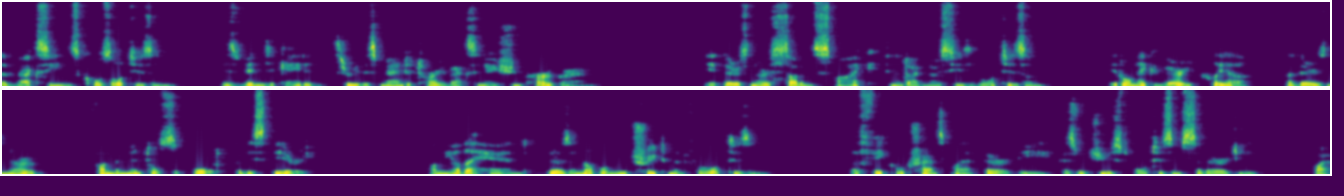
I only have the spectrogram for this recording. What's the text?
that vaccines cause autism is vindicated through this mandatory vaccination program. If there is no sudden spike in the diagnoses of autism, it will make very clear that there is no fundamental support for this theory. On the other hand, there is a novel new treatment for autism. A fecal transplant therapy has reduced autism severity by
